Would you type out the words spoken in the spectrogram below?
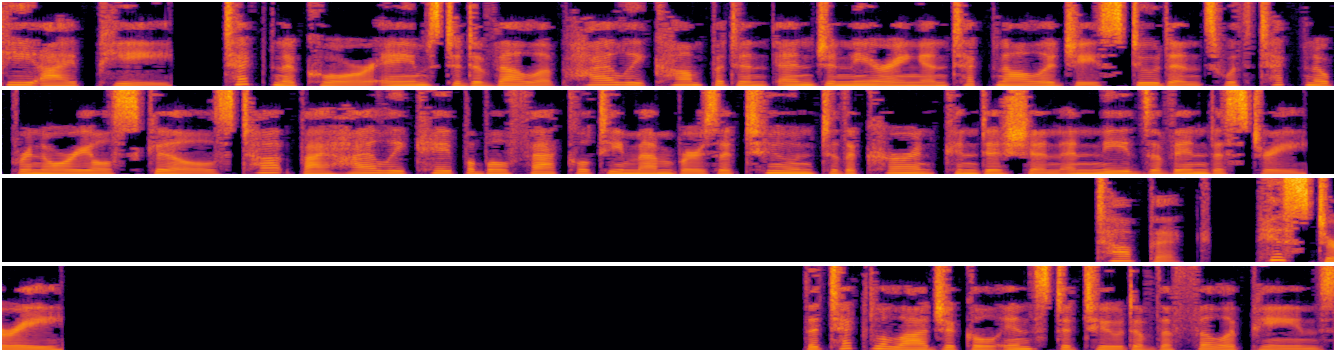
TIP Technocore aims to develop highly competent engineering and technology students with technopreneurial skills taught by highly capable faculty members attuned to the current condition and needs of industry. History The Technological Institute of the Philippines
